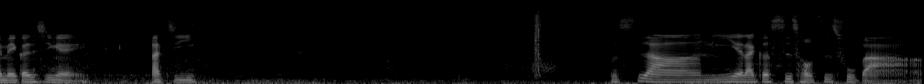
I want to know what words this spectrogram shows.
也，没更新哎，垃圾！不是啊，你也来个丝绸之处吧？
